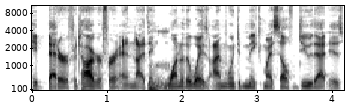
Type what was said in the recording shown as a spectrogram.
a better photographer, and I think mm-hmm. one of the ways I'm going to make myself do that is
